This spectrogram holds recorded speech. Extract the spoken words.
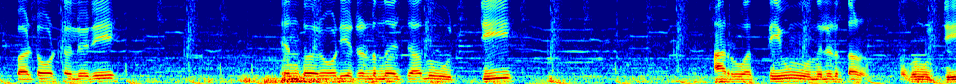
ഇപ്പം ഒരു എന്തോരം ഓടിയിട്ടുണ്ടെന്ന് വെച്ചാൽ നൂറ്റി അറുപത്തി മൂന്നിലെടുത്താണ് നൂറ്റി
